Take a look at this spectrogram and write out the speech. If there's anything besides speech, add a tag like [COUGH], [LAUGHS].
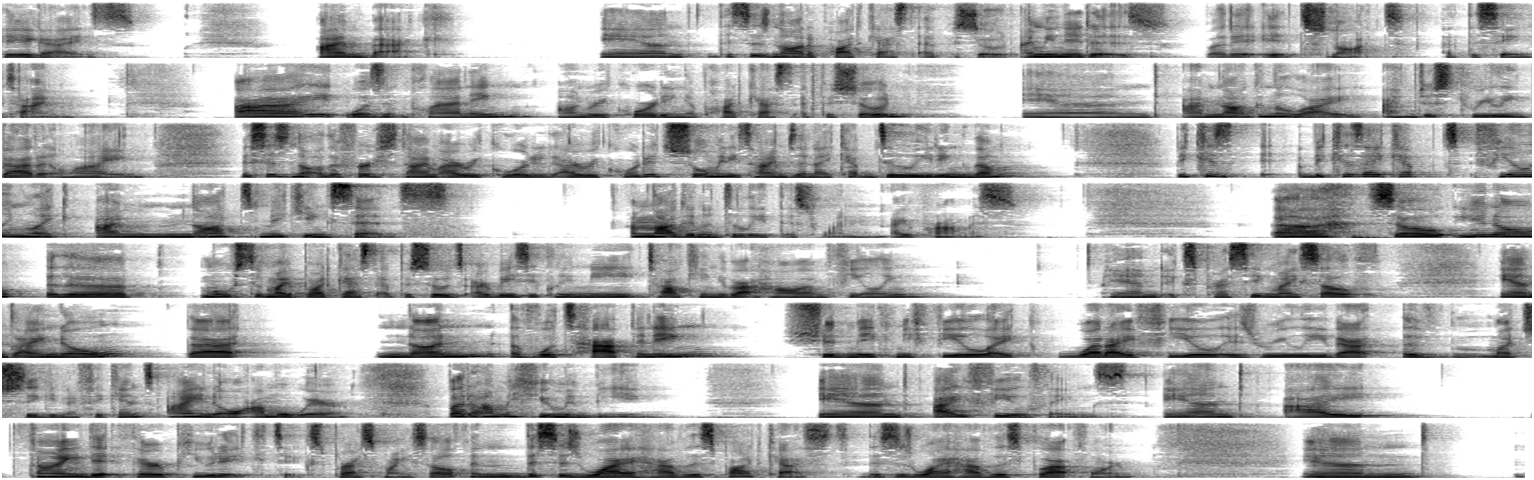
Hey guys, I'm back. And this is not a podcast episode. I mean, it is, but it, it's not at the same time. I wasn't planning on recording a podcast episode, and I'm not gonna lie, I'm just really bad at lying. This is not the first time I recorded. I recorded so many times and I kept deleting them because because I kept feeling like I'm not making sense. I'm not gonna delete this one, I promise. Uh, so you know the most of my podcast episodes are basically me talking about how I'm feeling and expressing myself. And I know that none of what's happening should make me feel like what I feel is really that of much significance. I know, I'm aware, but I'm a human being and I feel things and I find it therapeutic to express myself. And this is why I have this podcast. This is why I have this platform. And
